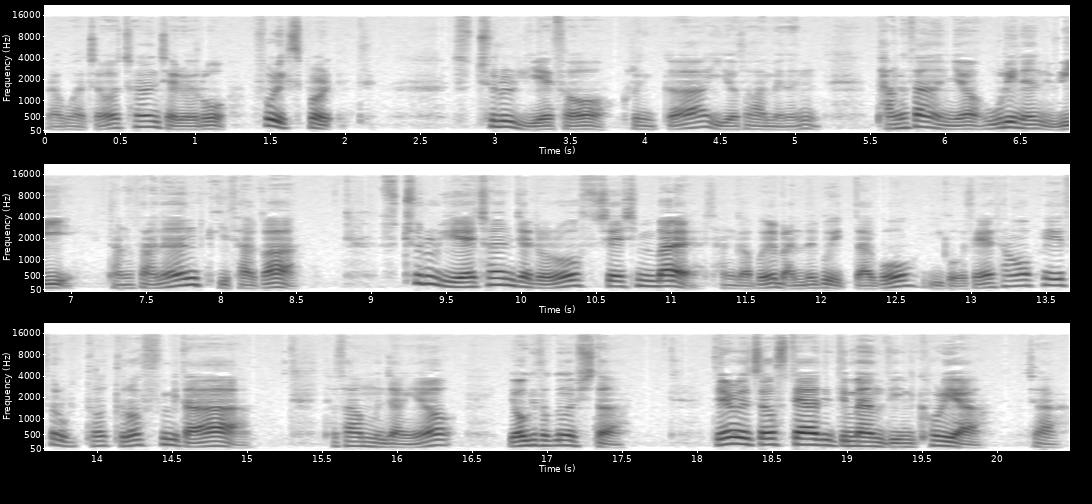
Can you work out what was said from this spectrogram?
라고 하죠. 천연 재료로 for export 수출을 위해서 그러니까 이어서 하면은 당사는요. 우리는 위 당사는 귀사가 수출을 위해 천연 재료로 수제 신발 장갑을 만들고 있다고 이곳의 상업 회의소로부터 들었습니다. 자, 다음 문장이요. 여기서 끊읍시다. There is a steady demand in Korea. 자,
